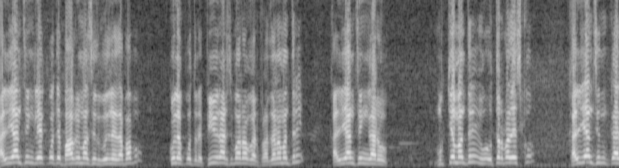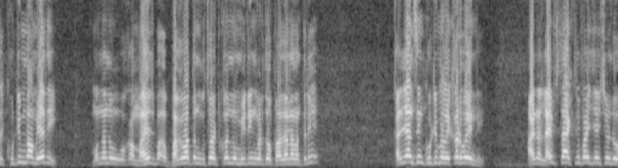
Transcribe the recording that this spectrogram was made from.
కళ్యాణ్ సింగ్ లేకపోతే బాబ్రీ మసీద్ కుదిలేదా బాబు? కూలకపోతుండే పివి నరసింహారావు గారు ప్రధానమంత్రి కళ్యాణ్ సింగ్ గారు ముఖ్యమంత్రి ఉత్తరప్రదేశ్కు. కళ్యాణ్ సింగ్ గారి కుటుంబం ఏది? మొన్న నువ్వు ఒక మహేష్ భగవత్ను కూర్చోబెట్టుకొని నువ్వు మీటింగ్ పెడతావు ప్రధానమంత్రి. కళ్యాణ్ సింగ్ కుటుంబం ఎక్కడ పోయింది? ఆయన లైఫ్ సాక్రిఫైస్ చేసిండు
